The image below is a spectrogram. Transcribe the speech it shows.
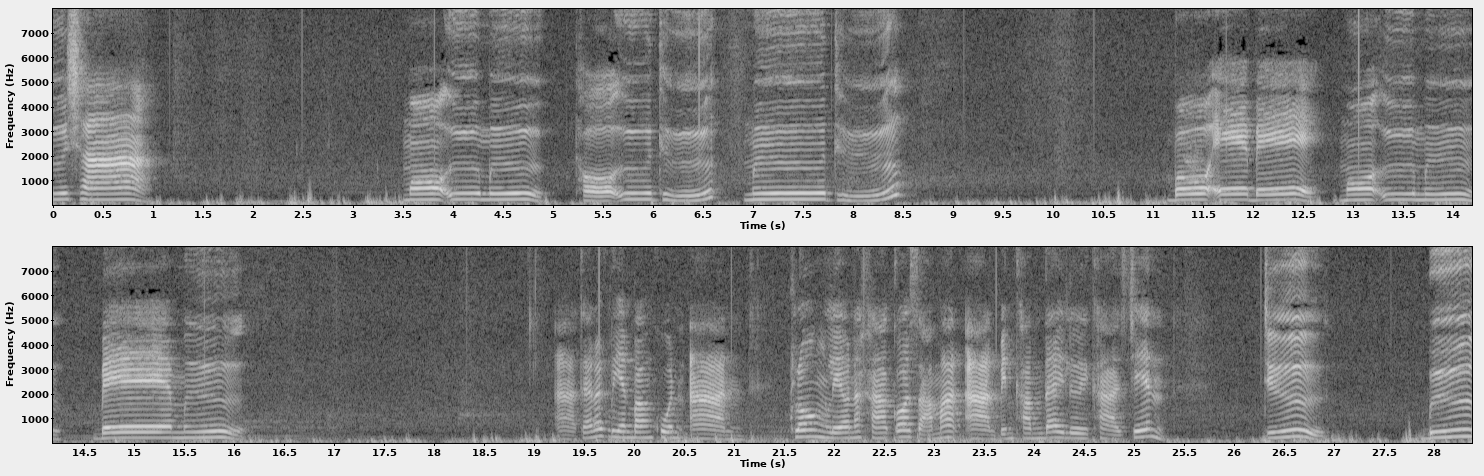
อชามออือมือ ถออือถือ มือถือ โบเอเบมออือมือ เบมืออาถ้านักเรียนบางคนอ่านคล่องแล้วนะคะ ก็สามารถอ่านเป็นคำได้เลยค่ะ เช่น จื้อ บือ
